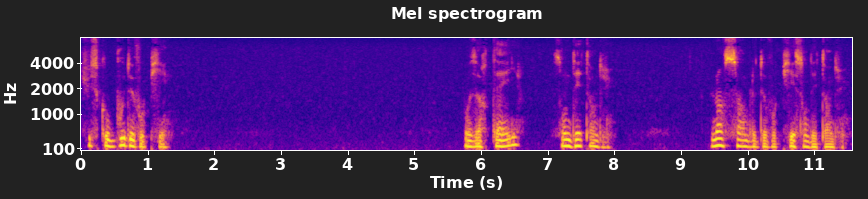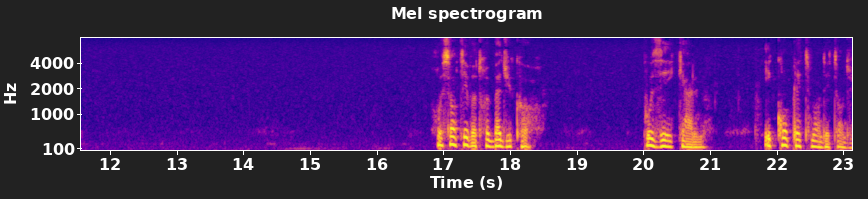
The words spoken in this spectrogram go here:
jusqu'au bout de vos pieds. Vos orteils sont détendus. L'ensemble de vos pieds sont détendus. Ressentez votre bas du corps, posé et calme est complètement détendu.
